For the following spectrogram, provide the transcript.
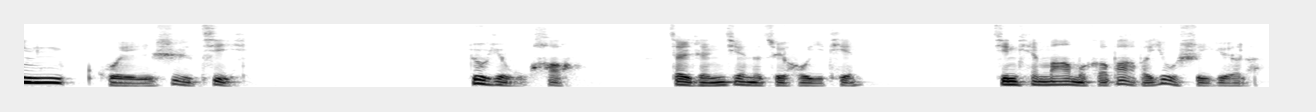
惊鬼日记。六月五号，在人间的最后一天，今天妈妈和爸爸又失约了。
